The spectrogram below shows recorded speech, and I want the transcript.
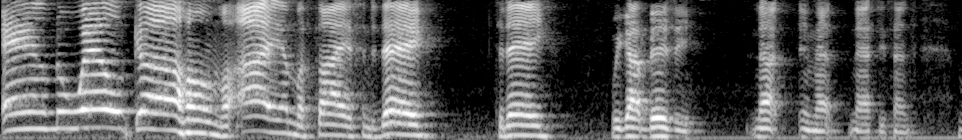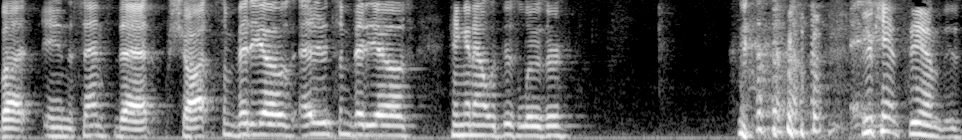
And welcome! I am Matthias, and today, today, we got busy. Not in that nasty sense, but in the sense that shot some videos, edited some videos, hanging out with this loser. if you can't see him, is,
